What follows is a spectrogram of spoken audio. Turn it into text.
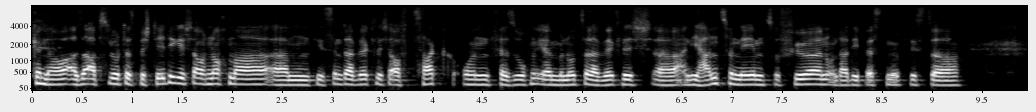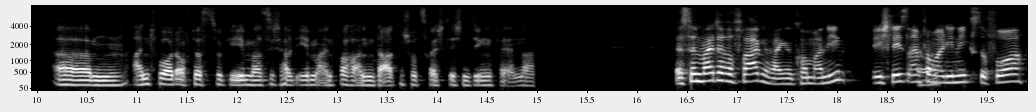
Genau, also absolut, das bestätige ich auch nochmal. Ähm, die sind da wirklich auf Zack und versuchen ihren Benutzer da wirklich äh, an die Hand zu nehmen, zu führen und da die bestmöglichste ähm, Antwort auf das zu geben, was sich halt eben einfach an datenschutzrechtlichen Dingen verändert. Es sind weitere Fragen reingekommen, Andi. Ich lese einfach ja. mal die nächste vor.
